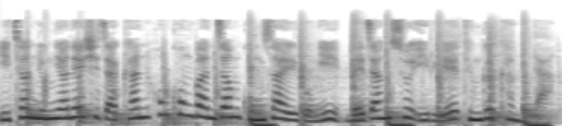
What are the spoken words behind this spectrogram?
(2006년에) 시작한 홍콩 반점 0410이 매장 수 1위에 등극합니다.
